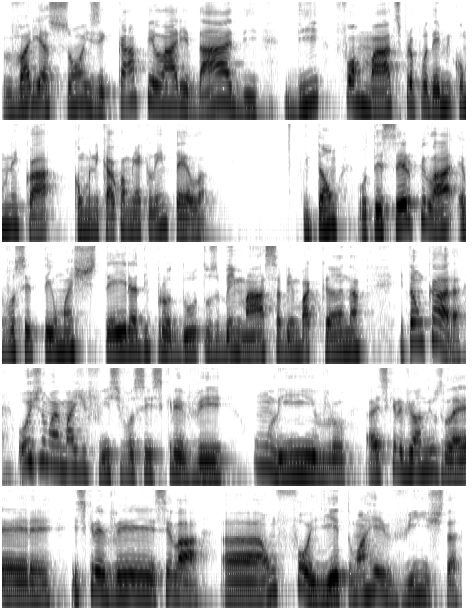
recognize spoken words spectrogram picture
variações e capilaridade de formatos para poder me comunicar, comunicar com a minha clientela. Então, o terceiro pilar é você ter uma esteira de produtos bem massa, bem bacana. Então, cara, hoje não é mais difícil você escrever um livro, escrever uma newsletter, escrever, sei lá, uh, um folheto, uma revista,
